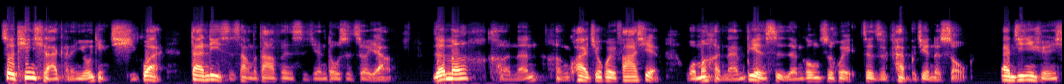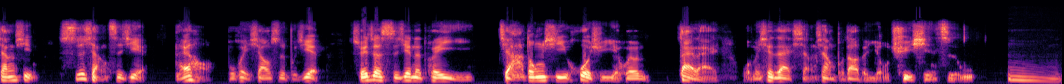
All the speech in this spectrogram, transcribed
这听起来可能有点奇怪，但历史上的大部分时间都是这样。人们可能很快就会发现，我们很难辨识人工智慧这只看不见的手。但经济学人相信，思想世界还好不会消失不见。随着时间的推移，假东西或许也会带来我们现在想象不到的有趣新事物。嗯。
